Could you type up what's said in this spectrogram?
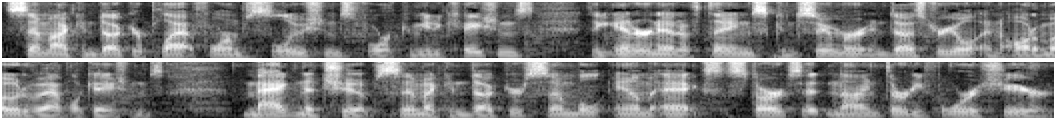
semiconductor platform solutions for communications, the Internet of Things, consumer, industrial, and automotive applications. Magnachip Semiconductor, symbol MX, starts at 934 a share.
